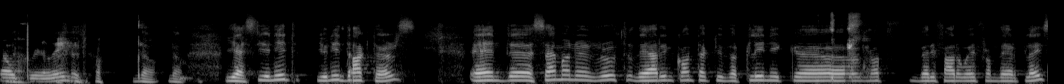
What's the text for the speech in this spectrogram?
yourself, no, really. No, no, no. Yes, you need you need doctors, and uh, Simon and Ruth they are in contact with a clinic uh, not very far away from their place.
